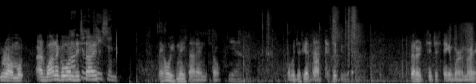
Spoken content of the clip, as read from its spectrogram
No, mo- I'd want to go on Marked this side. location. I always make that end, so Yeah. I would just get knocked if they do that. Better to just stay where I'm right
